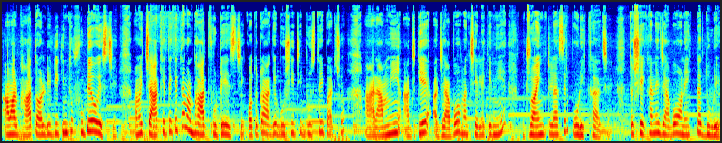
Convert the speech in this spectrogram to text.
আমার ভাত অলরেডি কিন্তু ফুটেও এসছে। আমি চা খেতে খেতে আমার ভাত ফুটে এসছে। কতটা আগে বসিয়েছি বুঝতেই পারছ? আর আমি আজকে যাব আমার ছেলেকে নিয়ে ড্রয়িং ক্লাসের পরীক্ষা আছে। তো সেখানে যাব অনেকটা দূরে।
